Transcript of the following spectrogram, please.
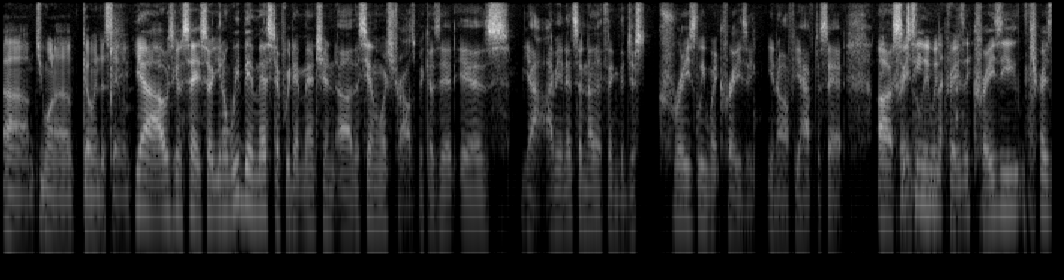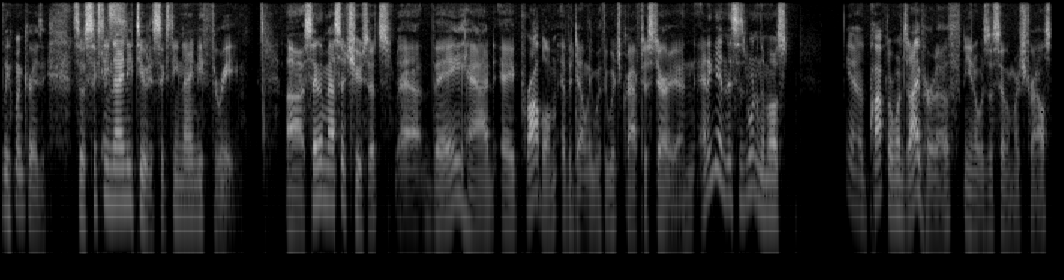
Um, do you want to go into Salem? Yeah, I was going to say, so, you know, we'd be missed if we didn't mention uh, the Salem witch trials because it is, yeah, I mean, it's another thing that just crazily went crazy, you know, if you have to say it. Uh, crazily went crazy? Crazy, crazily went crazy. So 1692 to 1693. Uh, Salem, Massachusetts, uh, they had a problem, evidently, with witchcraft hysteria. And, and again, this is one of the most you know, popular ones that I've heard of, you know, was the Salem witch trials.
